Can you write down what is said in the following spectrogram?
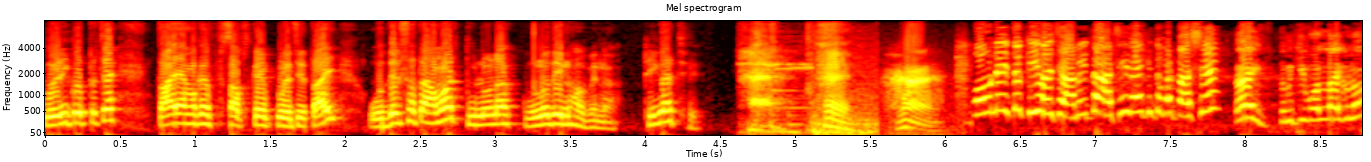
তৈরি করতে চায় তাই আমাকে সাবস্ক্রাইব করেছে। তাই ওদের সাথে আমার তুলনা কোনোদিন হবে না ঠিক আছে? ও নেই তো কি হয়েছে? আমি তো আছি নাকি তোমার পাশে? এই তুমি কি বললা এগুলো?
